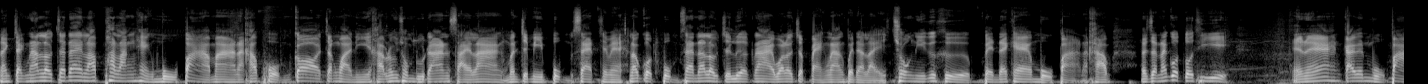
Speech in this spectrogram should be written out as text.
หลังจากนั้นเราจะได้รับพลังแห่งหมูป่ามานะครับผมก็จังหวะนี้ครับท่านผู้ชมดูด้านซ้ายล่าง มันจะมีปุ่มแซดใช่ไหมเรากดปุ่มแซดแล้วเราจะเลือกได้ว่าเราจะแปลงร่างเป็นอะไร ช่วงนี้ก็คือเป็นได้แค่หมูป่านะครับหลังจากนั้นกดตัวที เห็นไหมกลายเป็นหมูป่า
